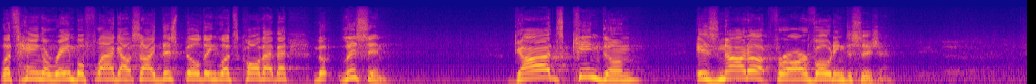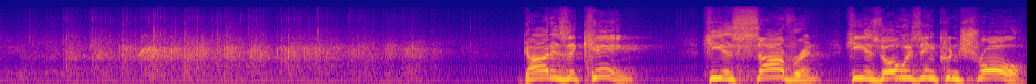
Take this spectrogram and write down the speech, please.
let's hang a rainbow flag outside this building. Let's call that bad. No, listen, God's kingdom is not up for our voting decision. God is a king. He is sovereign. He is always in control.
